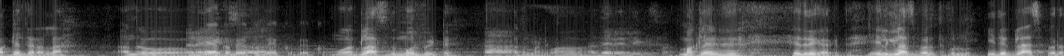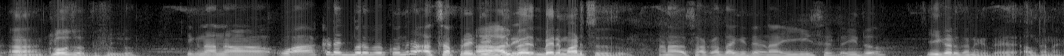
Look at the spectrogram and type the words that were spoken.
ಮಕ್ಕಳಿದ್ದಾರಲ್ಲ ಅಂದ್ರು ಬೇಕು ಬೇಕು ಬೇಕು ಬೇಕು. ಗ್ಲಾಸ್ ಮೂರು ಫೀಟ್ ಅದು ಮಾಡಿ. ಮಕ್ಕಳ ಹೆದರಿಗೆ ಆಗುತ್ತೆ ಇಲ್ಲಿ ಗ್ಲಾಸ್ ಬರುತ್ತೆ ಫುಲ್ಲು ಇದು ಗ್ಲಾಸ್ ಬರುತ್ತೆ. ಹಾಂ ಕ್ಲೋಸ್ ಅದು ಫುಲ್ಲು ಈಗ ನಾನು ಓ, ಆ ಕಡೆಗೆ ಬರಬೇಕು ಅಂದ್ರೆ ಅದು ಸಪ್ರೇಟ್ ಅಲ್ಲಿ ಬೇರೆ ಮಾಡಿಸೋದು ಅದು. ಅಣ್ಣ ಸಖತ್ತಾಗಿದೆ ಅಣ್ಣ ಈ ಸೆಟ್ ಇದು. ಈ ಕಡೆ ತನಕ ಇದೆ ಅಲ್ಲಿ ತನಕ.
